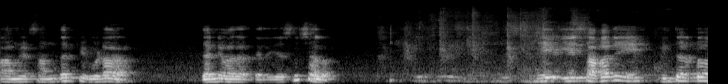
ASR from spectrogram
కామ్రేడ్స్ అందరికీ కూడా ధన్యవాదాలు తెలియజేస్తూ సెలవు. ఈ ఈ సభని ఇంతటితో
